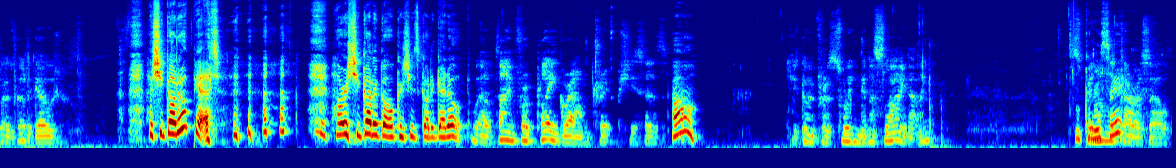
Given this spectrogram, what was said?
Flo's got to go. Has she got up yet? or has she got to go because she's got to get up? Well, time for a playground trip, she says. Oh, She's going for a swing and a slide, I think. What Spin can I on say? The carousel.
